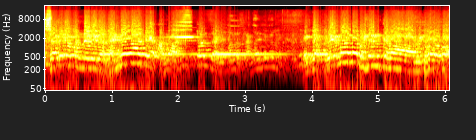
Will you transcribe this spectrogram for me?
सगळ्या मंडळीला धन्यवाद. आहे मला सांगायचं एकदा प्रेमानं भजन करा विठोबा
